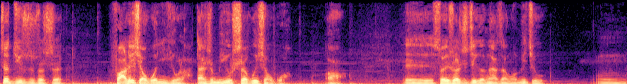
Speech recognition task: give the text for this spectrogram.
这就是说是法律效果你有了，但是没有社会效果啊。呃，所以说是这个案子我们就嗯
